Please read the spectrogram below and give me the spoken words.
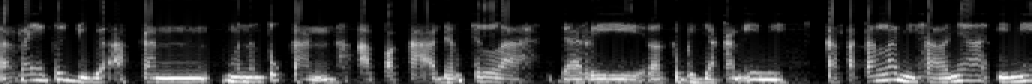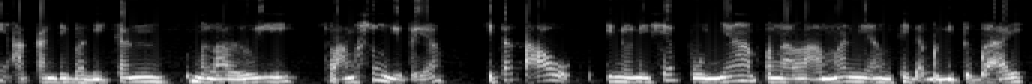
karena itu juga akan menentukan apakah ada celah dari uh, kebijakan ini. Katakanlah misalnya ini akan dibagikan melalui langsung gitu ya. Kita tahu Indonesia punya pengalaman yang tidak begitu baik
